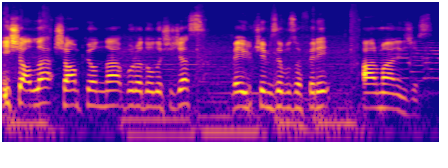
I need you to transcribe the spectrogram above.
İnşallah şampiyonluğa burada ulaşacağız ve ülkemize bu zaferi armağan edeceğiz.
